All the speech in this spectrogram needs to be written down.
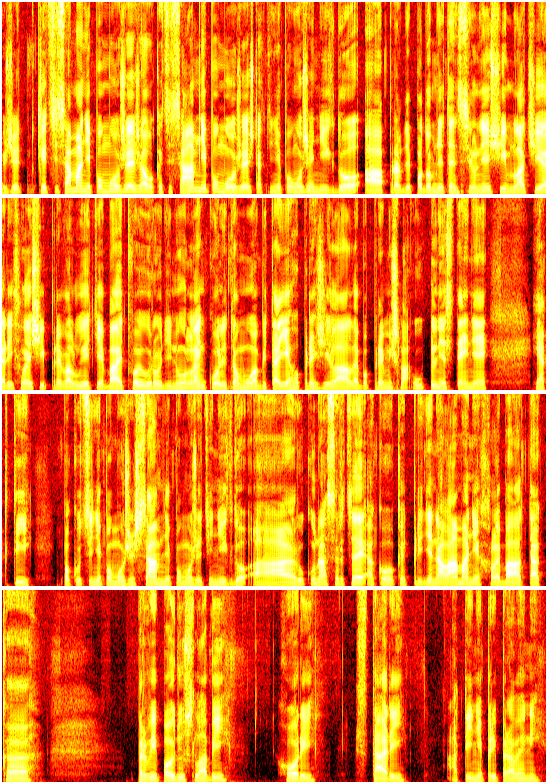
že keď si sama nepomôžeš alebo keď si sám nepomôžeš, tak ti nepomôže nikto a pravdepodobne ten silnejší, mladší a rýchlejší prevaluje teba aj tvoju rodinu len kvôli tomu, aby tá jeho prežila, lebo premyšľa úplne stejne, jak ty. Pokud si nepomôžeš sám, nepomôže ti nikto. A ruku na srdce, ako keď príde na lámanie chleba, tak eh, prvý pôjdu slabí, chorí, starí a ty nepripravený.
